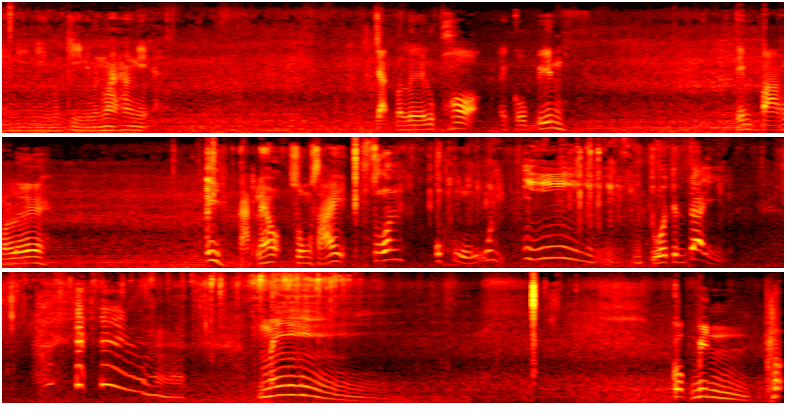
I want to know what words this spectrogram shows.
นี่นี่นี่เมื่อกี้นี่มันมาทางนี้ จัดมาเลยลูกพ่อไอ้กบบิน เต็มปากมาเลย อีกัดแล้วสงสัยสวน โอ้โหอีตัวจะได้ นี่ กบบิน พร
